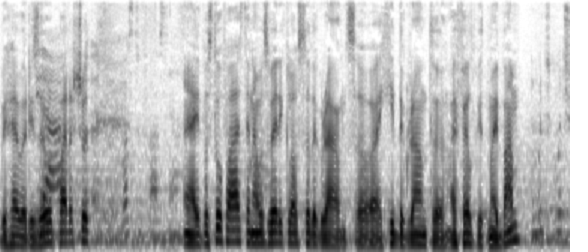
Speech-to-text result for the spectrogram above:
We have a reserve yeah, parachute. It was too fast. Yeah. yeah. it was too fast, and I was very close to the ground. So I hit the ground. Uh, I felt with my bum. Which which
